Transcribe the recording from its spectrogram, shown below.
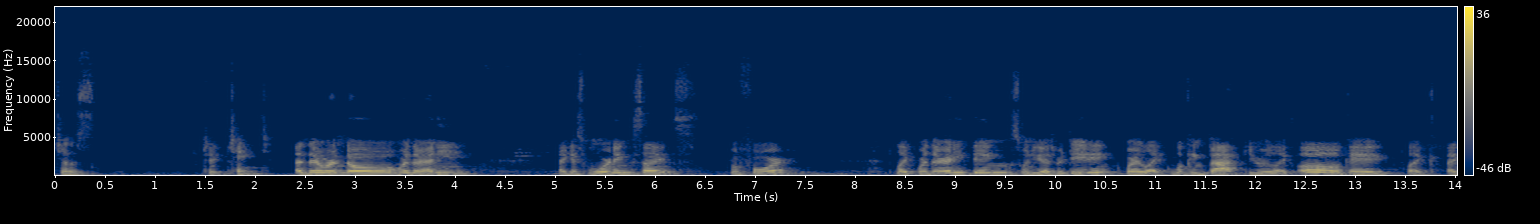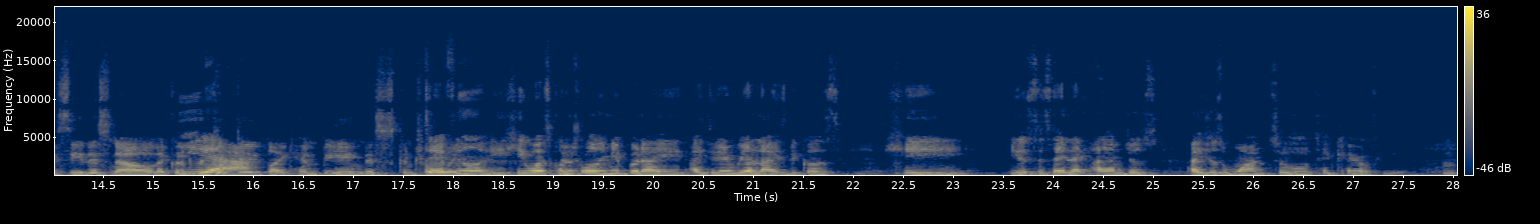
just Change. change. And there were no, were there any, I guess, warning signs before? Like, were there any things when you guys were dating where, like, looking back, you were like, oh, okay, like, I see this now, that could have Yeah. predicted, like, him being this controlling? Definitely, he was controlling me, but I I didn't realize because he used to say like I am just I just want to take care of you. Mm.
